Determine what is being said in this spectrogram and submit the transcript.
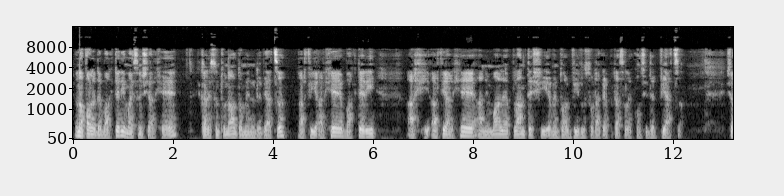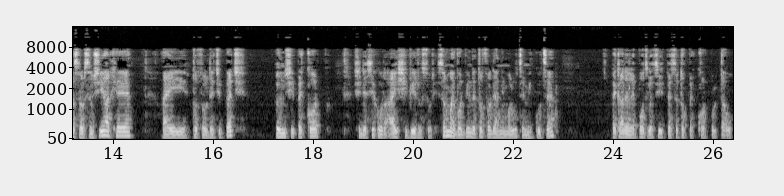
În afară de bacterii, mai sunt și arhee, care sunt un alt domeniu de viață, ar fi arhee, bacterii, ar fi, ar fi arhee, animale, plante și eventual virusuri, dacă ai putea să le consider viață. Și astfel sunt și arhee, ai tot felul de ciperci în și pe corp și desigur ai și virusuri. Să nu mai vorbim de tot felul de animăluțe micuțe pe care le poți găsi peste tot pe corpul tău.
